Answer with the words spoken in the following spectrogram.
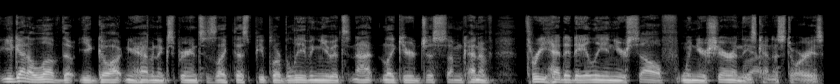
you got to love that you go out and you're having experiences like this. People are believing you. It's not like you're just some kind of three headed alien yourself when you're sharing these right. kind of stories.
